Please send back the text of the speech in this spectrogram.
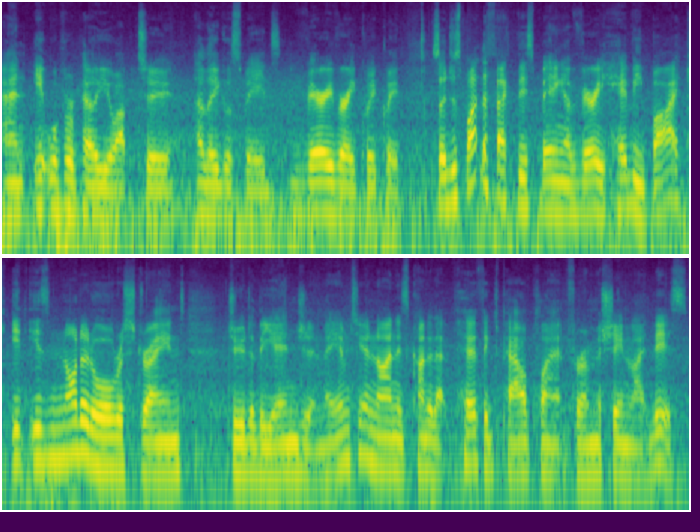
and it will propel you up to illegal speeds very very quickly. So despite the fact this being a very heavy bike it is not at all restrained due to the engine. The MT09 is kind of that perfect power plant for a machine like this.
